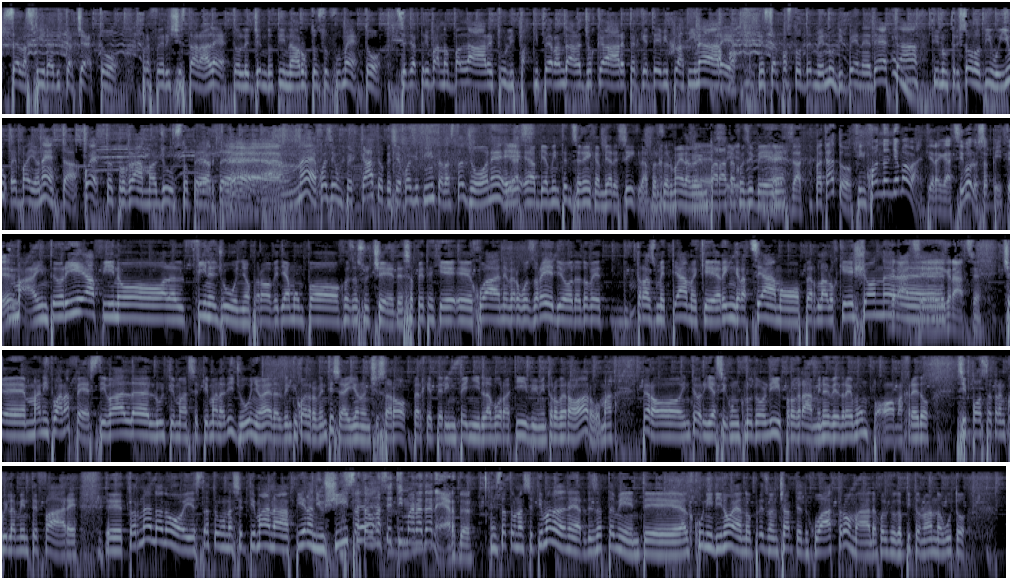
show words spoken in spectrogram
Se la sfida di calcetto, preferisci stare a letto leggendoti Naruto sul fumetto. Se gli altri vanno a ballare, tu li pacchi per andare a giocare perché devi platinare. E se al posto del menù di Benedetta ti nutri solo di Wii U e Bayonetta. Questo è il programma giusto per Perché? te. È quasi un peccato che sia quasi finita la stagione Yes. e abbiamo intenzione di cambiare sigla perché ormai l'avevo Eh, imparata sì. così bene. Eh, esatto. Ma tanto, fin quando andiamo avanti, ragazzi? Voi lo sapete? Ma in teoria fino al fine giugno, però vediamo un po' cosa succede. Sapete che eh, qua a Never Was Radio, da dove trasmettiamo e che ringraziamo per la location, Grazie, eh, grazie. c'è Manituana Festival l'ultima settimana di giugno, eh, dal 24 al 26. Io non ci sarò perché per impegni lavorativi mi troverò a Roma, però in teoria si concludono lì i programmi, noi vedremo un po', ma credo si possa tranquillamente fare. Eh, tornando a noi, è stata una settimana piena di uscite. È stata una settimana da nerd. È stata una settimana da nerd, esattamente. Alcuni di noi hanno preso Uncharted 4, ma da quel che ho capito non hanno avuto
